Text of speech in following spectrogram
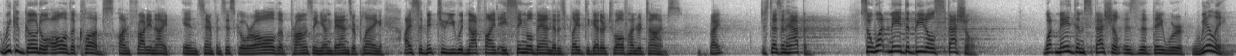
We could go to all of the clubs on Friday night in San Francisco where all the promising young bands are playing. I submit to you, you would not find a single band that has played together 1,200 times, right? Just doesn't happen. So, what made the Beatles special? What made them special is that they were willing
